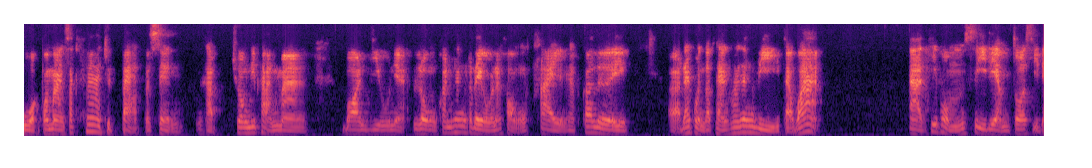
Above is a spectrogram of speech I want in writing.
บวกประมาณสัก 5.8%นะครับช่วงที่ผ่านมาบอลยูเนี่ยลงค่อนข้างเร็วนะของไทยนะครับก็เลยเได้ผลตอบแทนค่อนข้างดี แต่ว่าที่ผมสี่เหลี่ยมตัวสีแ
